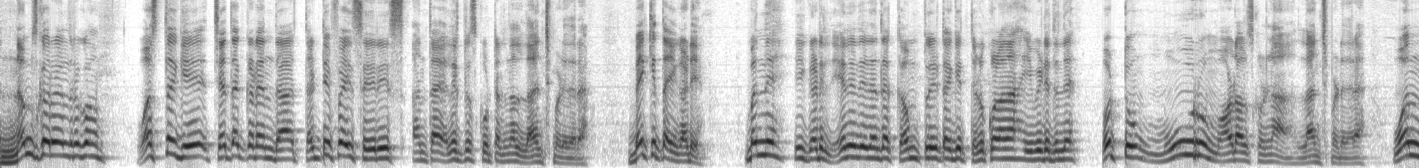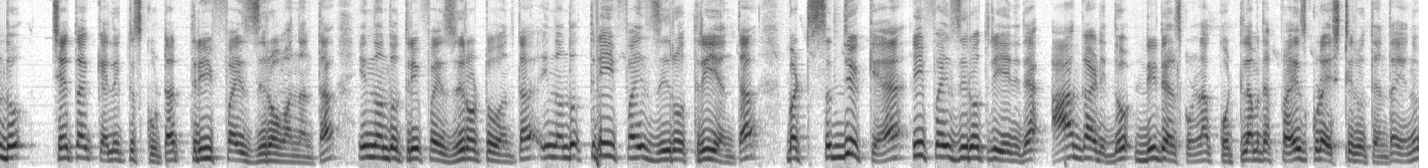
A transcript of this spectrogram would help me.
ನಮಸ್ಕಾರ ಎಲ್ರಿಗೂ. ಹೊಸ್ದಾಗಿ ಚೇತಕ್ ಕಡೆಯಿಂದ ತರ್ಟಿ ಫೈವ್ ಸೀರೀಸ್ ಅಂತ ಎಲೆಕ್ಟ್ರಿಕ್ ಸ್ಕೂಟರ್ನ ಲಾಂಚ್ ಮಾಡಿದ್ದಾರೆ. ಬೇಕಿತ್ತ ಈ ಗಾಡಿ? ಬನ್ನಿ, ಈ ಗಾಡಿಲಿ ಏನೇನಿದೆ ಅಂತ ಕಂಪ್ಲೀಟಾಗಿ ತಿಳ್ಕೊಳ್ಳೋಣ ಈ ವಿಡಿಯೋದಲ್ಲಿ. ಒಟ್ಟು ಮೂರು ಮಾಡೆಲ್ಸ್ಗಳನ್ನ ಲಾಂಚ್ ಮಾಡಿದ್ದಾರೆ. ಒಂದು Chetak electric scooter three five zero one ಅಂತ, ಇನ್ನೊಂದು ತ್ರೀ ಫೈವ್ ಜೀರೋ ಟು ಅಂತ, ಇನ್ನೊಂದು ತ್ರೀ ಫೈವ್ ಜೀರೋ ತ್ರೀ ಅಂತ. ಬಟ್ ಸದ್ಯಕ್ಕೆ ತ್ರೀ ಫೈವ್ ಝೀರೋ ತ್ರೀ ಏನಿದೆ, ಆ ಗಾಡಿದ್ದು ಡೀಟೇಲ್ಸ್ಗಳನ್ನ ಕೊಟ್ಟಿಲ್ಲ, ಮತ್ತೆ ಪ್ರೈಸ್ ಕೂಡ ಎಷ್ಟಿರುತ್ತೆ ಅಂತ ಏನು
